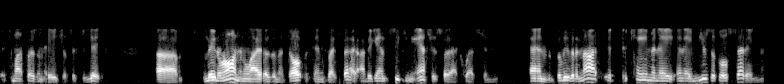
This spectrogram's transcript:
to my present age of 58. Uh, later on in life, as an adult and things like that, I began seeking answers to that question, and believe it or not, it, it came in a in a musical setting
